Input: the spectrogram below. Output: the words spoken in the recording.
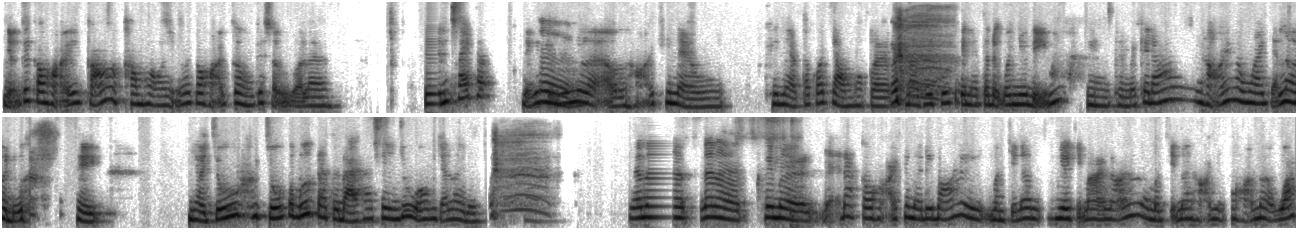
những cái câu hỏi có hoặc không hoặc những cái câu hỏi cần cái sự gọi là chính xác á những cái kiểu ừ. như là ừ, hỏi khi nào khi nào tao có chồng hoặc là bài thi cuối kỳ này tao được bao nhiêu điểm ừ, thì mấy cái đó hỏi không ai trả lời được thì giờ chú chú có bước ra từ bài hai xem chú cũng không trả lời được nên là, nên là khi mà để đặt câu hỏi khi mà đi bói thì mình chỉ nên như chị Mai nói là mình chỉ nên hỏi những câu hỏi mà what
